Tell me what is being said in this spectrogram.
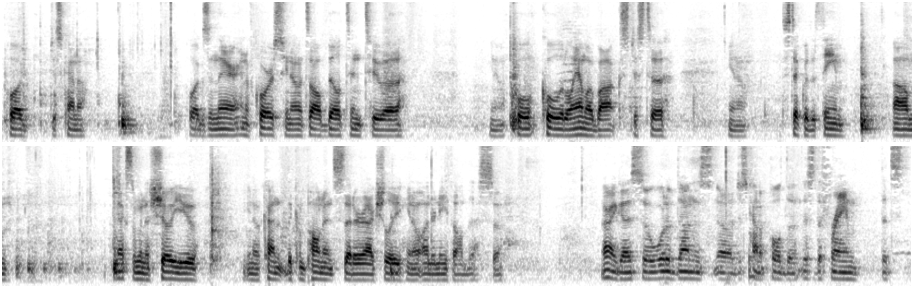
plug just kind of plugs in there, and of course, you know, it's all built into a you know cool, cool little ammo box just to you know stick with the theme. Um, next, I'm going to show you you know kind of the components that are actually you know underneath all this. So. Alright guys, so what I've done is uh, just kind of pulled the, this is the frame that's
